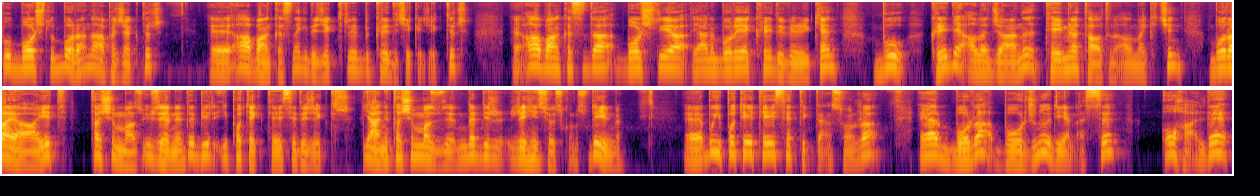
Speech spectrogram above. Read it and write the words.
Bu borçlu Bora ne yapacaktır? E, A bankasına gidecektir ve bir kredi çekecektir. E, A bankası da borçluya yani Bora'ya kredi verirken bu kredi alacağını teminat altına almak için Bora'ya ait taşınmaz üzerine de bir ipotek tesis edecektir. Yani taşınmaz üzerinde bir rehin söz konusu değil mi? E, bu ipoteği tesis ettikten sonra eğer Bora borcunu ödeyemezse o halde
